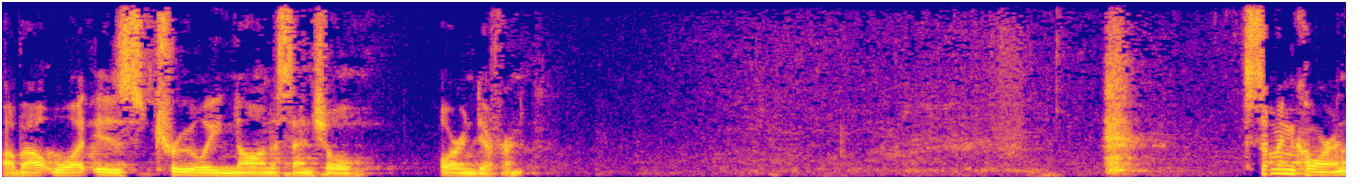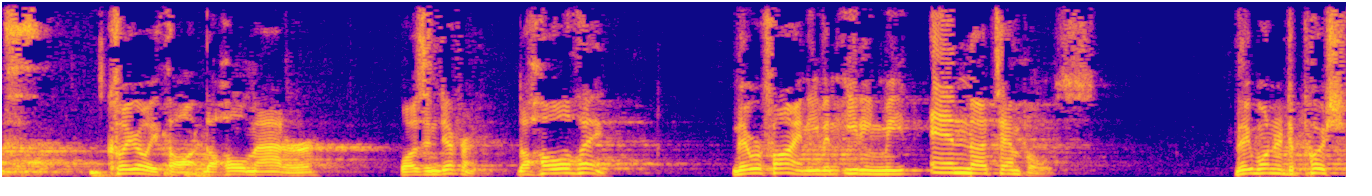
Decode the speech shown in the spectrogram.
about what is truly non-essential or indifferent. Some in Corinth clearly thought the whole matter was indifferent. The whole thing. They were fine even eating meat in the temples. They wanted to push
